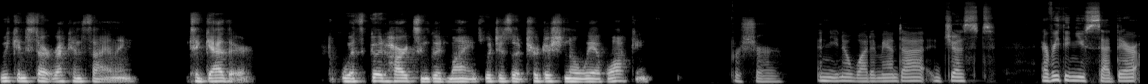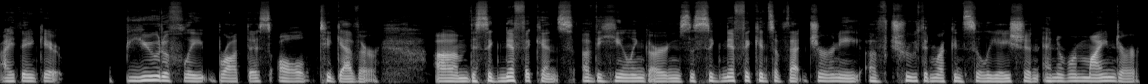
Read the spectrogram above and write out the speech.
we can start reconciling together with good hearts and good minds, which is a traditional way of walking. For sure. And you know what, Amanda? Just everything you said there, I think it beautifully brought this all together um, the significance of the healing gardens, the significance of that journey of truth and reconciliation, and a reminder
